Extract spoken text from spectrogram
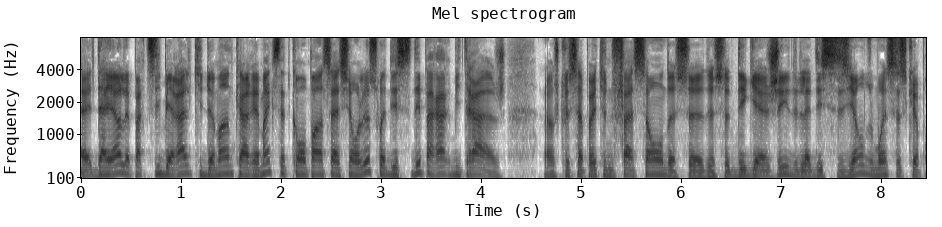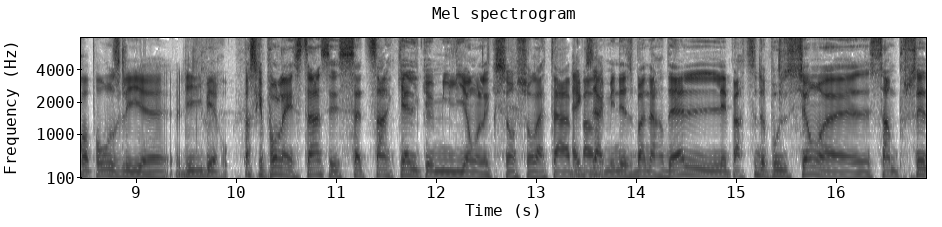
Euh, d'ailleurs, le Parti libéral qui demande carrément que cette compensation-là soit décidée par arbitrage. Alors, est-ce que ça peut être une façon de se, de se dégager de la décision? Du moins, c'est ce que proposent les, euh, les libéraux. Parce que pour l'instant, c'est 700 quelques millions là, qui sont sur la table par Exact. le ministre Bonardel. Les partis d'opposition euh, semblent pousser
